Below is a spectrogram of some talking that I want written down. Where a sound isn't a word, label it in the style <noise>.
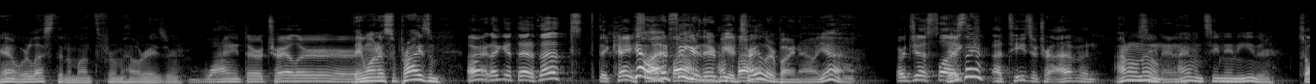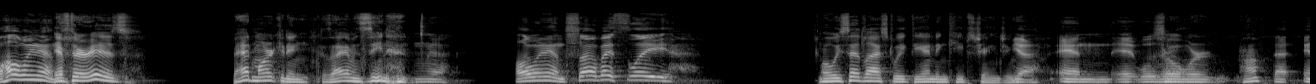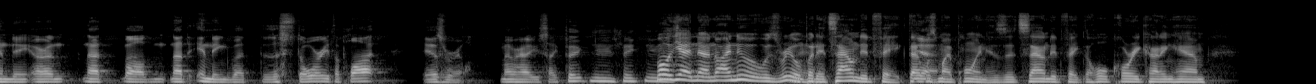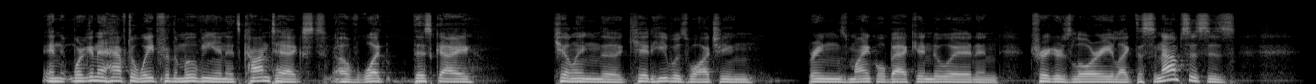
Yeah, we're less than a month from Hellraiser. Why ain't there a trailer? Or... They want to surprise him. All right, I get that. If that's the case, Yeah, well, I'd fine. there'd be I'm a fine. trailer by now. Yeah, or just like there? a teaser trailer. I haven't. I don't know. I haven't seen any either. So Halloween ends. If there is, bad marketing because I haven't seen it. yeah, Halloween ends. So basically, Well, we said last week the ending keeps changing. yeah, and it was So we're, huh? that ending, or not. Well, not the ending, but the story, the plot is real. Remember how you say fake news, fake news? Well, yeah, no, no, I knew it was real, but it sounded fake. That was my point. Is it sounded fake? The whole Corey Cunningham, and we're gonna have to wait for the movie in its context of what this guy killing the kid he was watching brings Michael back into it and triggers Laurie. Like the synopsis is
